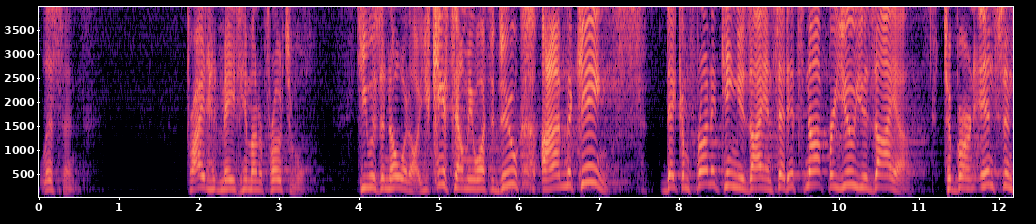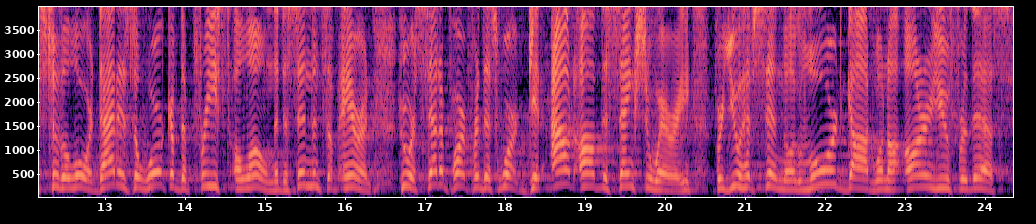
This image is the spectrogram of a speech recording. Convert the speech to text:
listen. Pride had made him unapproachable. He was a know it all. You can't tell me what to do. I'm the king. They confronted King Uzziah and said, It's not for you, Uzziah, to burn incense to the Lord. That is the work of the priest alone, the descendants of Aaron, who are set apart for this work. Get out of the sanctuary, for you have sinned. The Lord God will not honor you for this.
